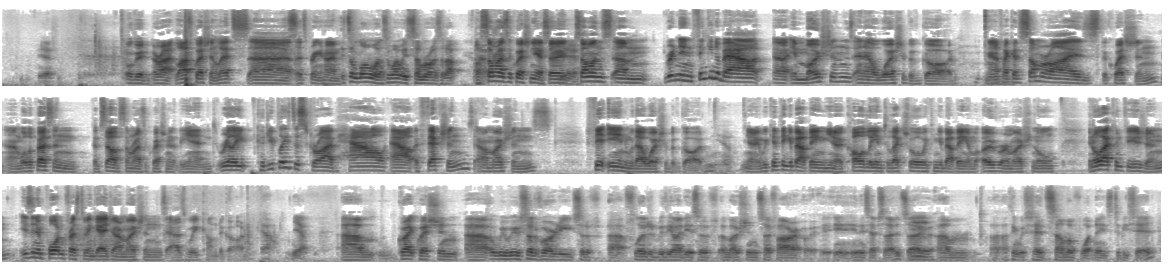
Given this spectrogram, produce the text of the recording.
yeah, All good. All right. Last question. Let's uh, let's bring it home. it's a long one, so why don't we summarise it up? I'll summarize the question. Yeah. So Yeah. someone's um, written in thinking about uh, emotions and our worship of God. And if I could summarize the question, um, well, the person themselves summarize the question at the end. Really, could you please describe how our affections, our emotions, fit in with our worship of God? Yeah. You know, we can think about being, you know, coldly intellectual. We think about being over emotional. In all that confusion, is it important for us to engage our emotions as we come to God? Yeah, yeah. Um, great question. Uh, we, we've sort of already sort of uh, flirted with the ideas of emotion so far in, in this episode. So um, I think we've said some of what needs to be said.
